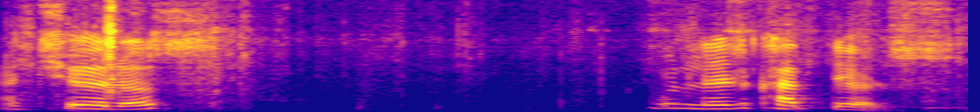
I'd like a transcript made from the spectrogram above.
Açıyoruz. Buraları katlıyoruz.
